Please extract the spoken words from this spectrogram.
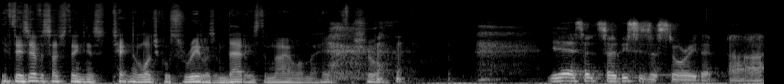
if there's ever such thing as technological surrealism, that is the nail on the head for sure. yeah, so so this is a story that uh,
